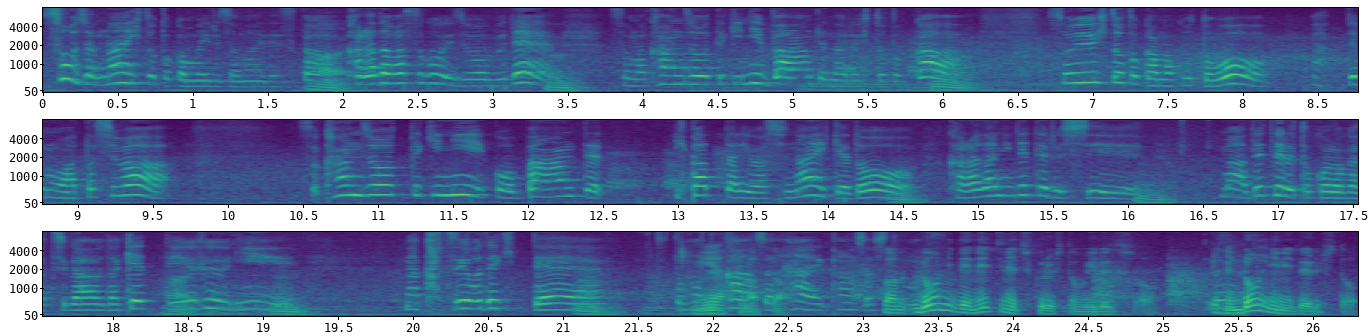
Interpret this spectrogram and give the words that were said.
そうじゃない人とかもいるじゃないですか、はい。体はすごい丈夫で、うん。その感情的にバーンってなる人とか、うん。そういう人とかのことをあでも私はそう感情的にこうバーンって怒ったりはしないけど、うん。体に出てるし、うん。まあ出てるところが違うだけっていうふうに、うんなんか活用できて、うん。ちょっと見本当感謝はい感謝してそます。の論理でネチネチくる人もいるでしょ？要するに論理に出る人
